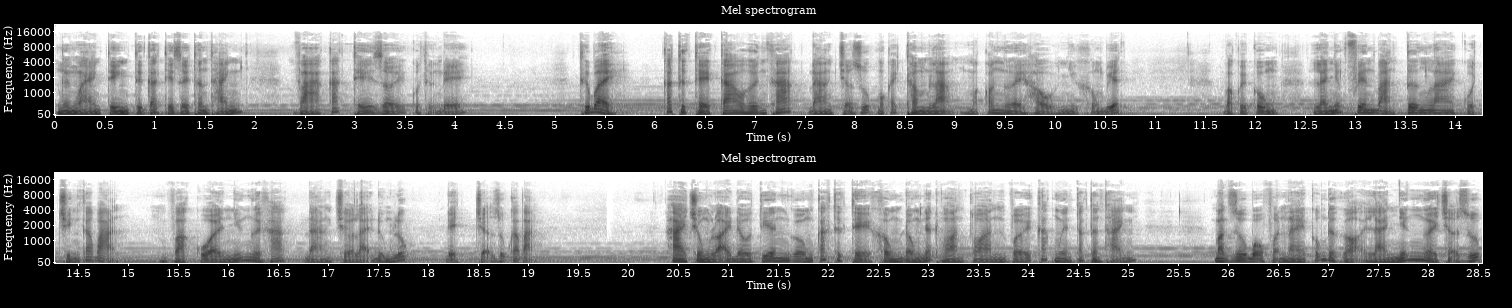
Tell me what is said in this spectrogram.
người ngoài hành tinh từ các thế giới thần thánh và các thế giới của Thượng Đế. Thứ bảy, các thực thể cao hơn khác đang trợ giúp một cách thầm lặng mà con người hầu như không biết. và cuối cùng là những phiên bản tương lai của chính các bạn và của những người khác đang trở lại đúng lúc để trợ giúp các bạn. Hai chủng loại đầu tiên gồm các thực thể không đồng nhất hoàn toàn với các nguyên tắc thần thánh. Mặc dù bộ phận này cũng được gọi là những người trợ giúp,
